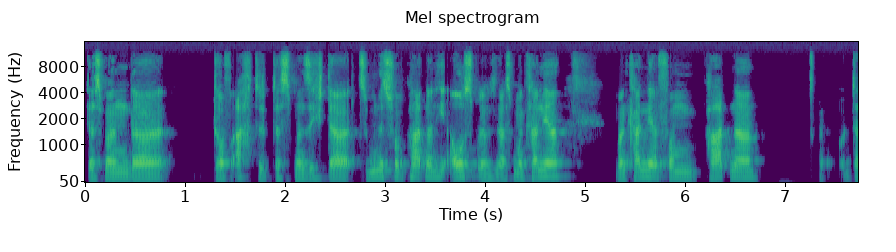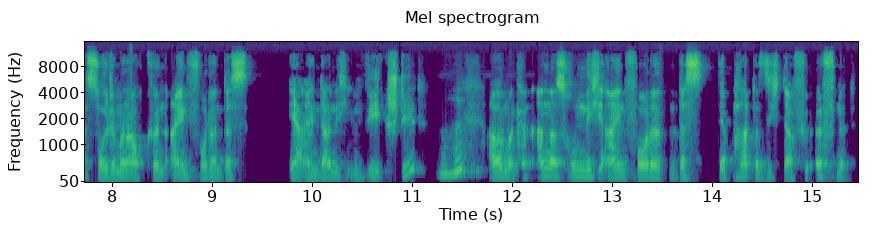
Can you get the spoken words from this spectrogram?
dass man da darauf achtet, dass man sich da zumindest vom Partner nicht ausbremsen lässt. Man kann ja, man kann ja vom Partner, das sollte man auch können, einfordern, dass er einen da nicht im Weg steht. Mhm. Aber man kann andersrum nicht einfordern, dass der Partner sich dafür öffnet.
